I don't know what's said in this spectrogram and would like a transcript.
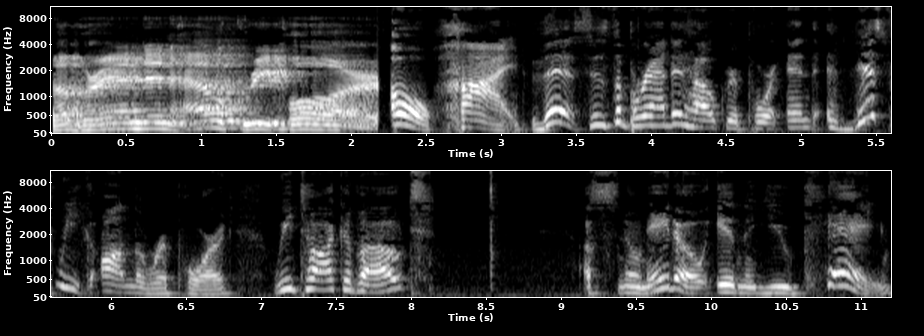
The Brandon Houck Report. Oh, hi. This is the Brandon Houck Report, and this week on the report, we talk about a snownado in the UK.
